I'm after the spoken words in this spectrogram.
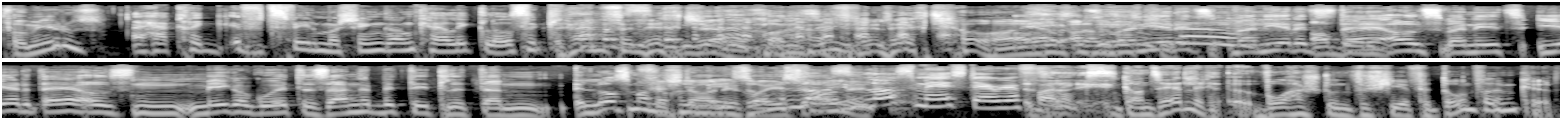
von mir aus. Er hat ein zu viel Machine Gun Kelly gelesen. Ja, vielleicht schon. Ja, kann sein. vielleicht schon. Aber, also noch wenn ihr jetzt, wenn ihr jetzt den als, wenn jetzt ihr den als einen mega guten Sänger betitelt, dann Lass mal verstehe ich euch nicht. Lass mehr Stereophonics. Also, Ganz ehrlich, wo hast du einen verschieften Ton von dem gehört?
